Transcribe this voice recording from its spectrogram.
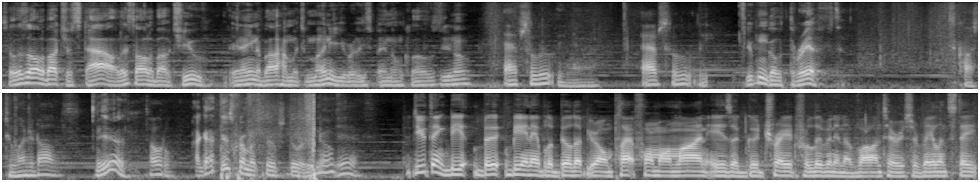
So it's all about your style. It's all about you. It ain't about how much money you really spend on clothes, you know? Absolutely, man. Absolutely. You can go thrift. This costs two hundred dollars Yeah. total. I got this from a thrift store, you know? Yeah. Do you think be, be, being able to build up your own platform online is a good trade for living in a voluntary surveillance state?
